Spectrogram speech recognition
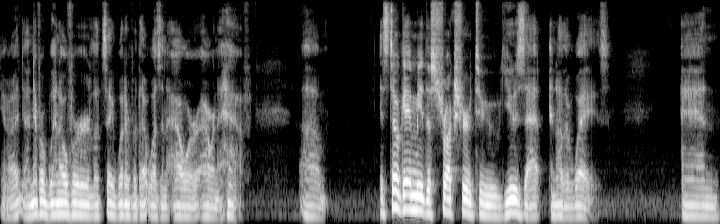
You know, I, I never went over, let's say, whatever that was, an hour, hour and a half. Um, it still gave me the structure to use that in other ways. And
